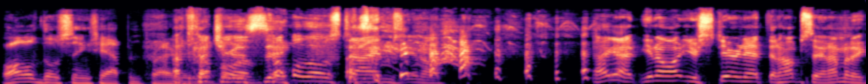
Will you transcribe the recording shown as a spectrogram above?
All of those things happened prior A to that. couple gonna of, say- couple of those times, you know. I got. You know what? You're staring at that hump, saying, "I'm gonna,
